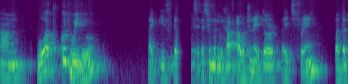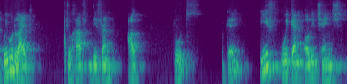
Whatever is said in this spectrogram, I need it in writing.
um, what could we do? Like if let's assume that we have our generator it's trained, but that we would like to have different outputs, okay? If we can only change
